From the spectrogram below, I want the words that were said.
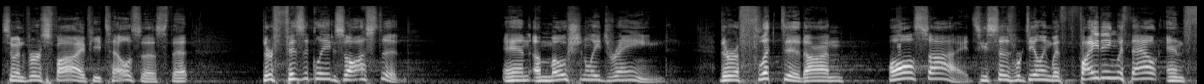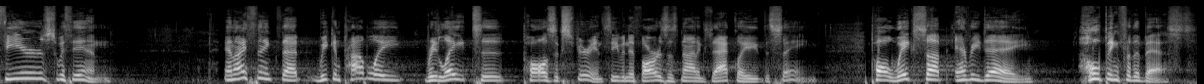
So in verse 5, he tells us that they're physically exhausted and emotionally drained. They're afflicted on all sides. He says we're dealing with fighting without and fears within. And I think that we can probably relate to Paul's experience, even if ours is not exactly the same. Paul wakes up every day hoping for the best,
